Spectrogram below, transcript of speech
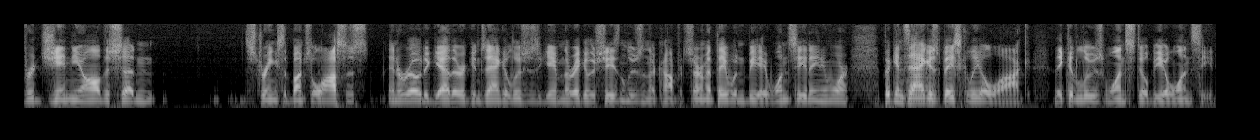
Virginia all of a sudden strings a bunch of losses in a row together. Gonzaga loses a game in the regular season, losing their conference tournament. They wouldn't be a one seed anymore. But Gonzaga is basically a lock. They could lose one, still be a one seed.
